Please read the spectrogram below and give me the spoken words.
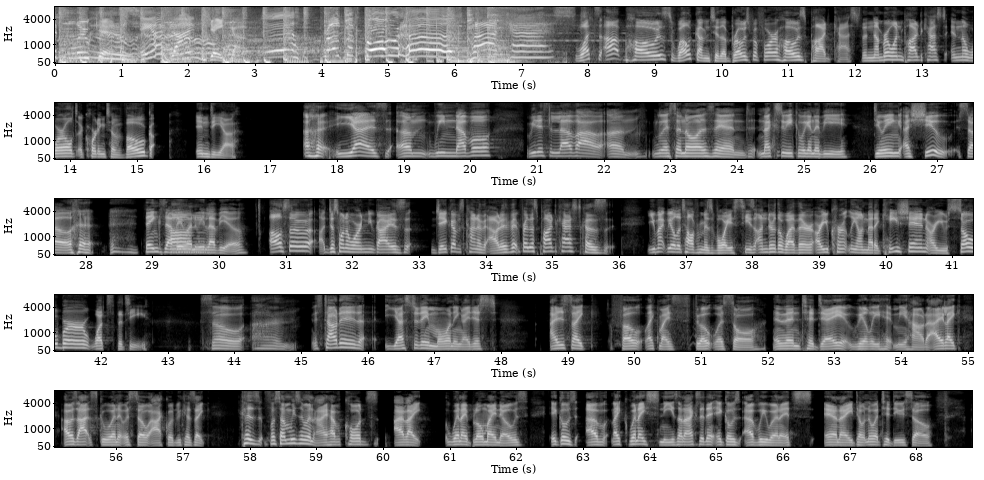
it's Lucas. And I'm Jacob. Bros Before Hoes Podcast. What's up, hoes? Welcome to the Bros Before Hoes podcast, the number one podcast in the world according to Vogue India. Uh, yes, um, we never, we just love our um listeners, and next week we're gonna be doing a shoot. So, thanks everyone. we Um, love you. Also, I just want to warn you guys Jacob's kind of out of it for this podcast because you might be able to tell from his voice. He's under the weather. Are you currently on medication? Are you sober? What's the tea? So, um, it started yesterday morning. I just, I just like felt like my throat was sore, and then today it really hit me hard. I like, I was at school and it was so awkward because like, because for some reason when I have colds, I like when I blow my nose, it goes ev- like when I sneeze on accident, it goes everywhere. And it's and I don't know what to do. So,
